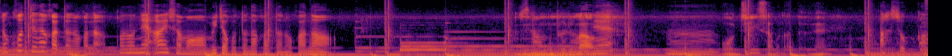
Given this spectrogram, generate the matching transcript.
残ってなかったのかな？このね愛様は見たことなかったのかな？サンプルをね、うん。まあおじい様なんだよね。あそっか。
